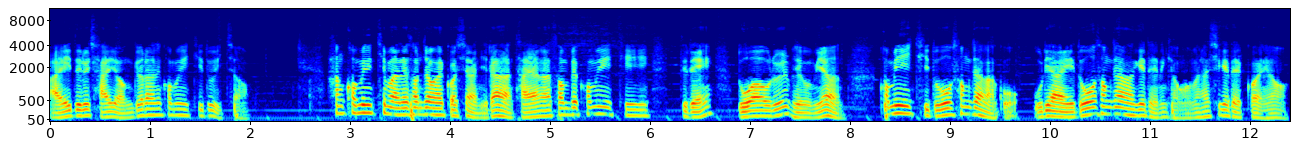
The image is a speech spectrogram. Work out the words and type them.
아이들을 잘 연결하는 커뮤니티도 있죠. 한 커뮤니티만을 선정할 것이 아니라 다양한 선배 커뮤니티들의 노하우를 배우면 커뮤니티도 성장하고 우리 아이도 성장하게 되는 경험을 하시게 될 거예요.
